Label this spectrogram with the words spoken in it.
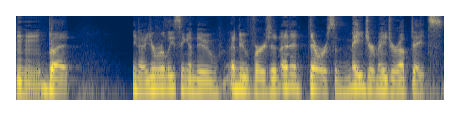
Mm-hmm. but you know you're releasing a new a new version, and it, there were some major major updates,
